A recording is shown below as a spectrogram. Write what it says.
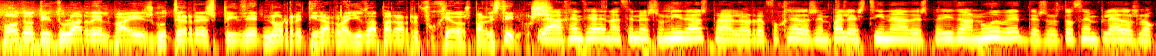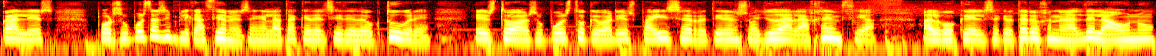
Otro titular del país, Guterres pide no retirar la ayuda para refugiados palestinos. La Agencia de Naciones Unidas para los Refugiados en Palestina ha despedido a nueve de sus doce empleados locales por supuestas implicaciones en el ataque del 7 de octubre. Esto ha supuesto que varios países retiren su ayuda a la agencia, algo que el secretario general de la ONU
